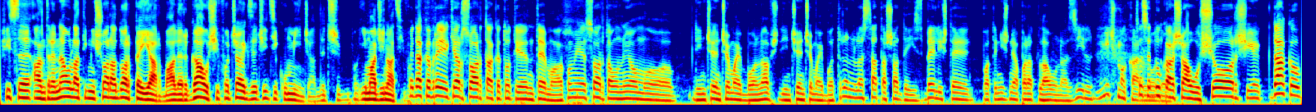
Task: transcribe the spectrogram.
și se antrenau la Timișoara doar pe iarbă, alergau și făceau exerciții cu mingea. Deci imaginați-vă. Păi dacă vrei, e chiar soarta, că tot e în temă. Acum e soarta unui om uh, din ce în ce mai bolnav și din ce în ce mai bătrân, lăsat așa de izbeliște, poate nici neapărat la un azil, Nici măcar să se Ludo. ducă așa ușor și e- dacă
